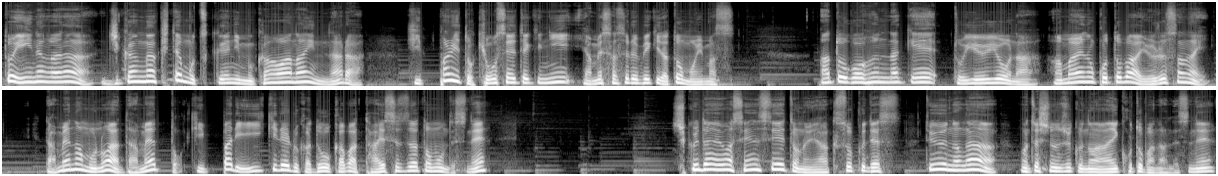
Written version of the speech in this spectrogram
と言いながら、時間が来ても机に向かわないなら、きっぱりと強制的にやめさせるべきだと思います。あと5分だけというような甘えの言葉は許さないダメなものはダメときっぱり言い切れるかどうかは大切だと思うんですね。宿題は先生との約束ですというのが私の塾の合言葉なんですね。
